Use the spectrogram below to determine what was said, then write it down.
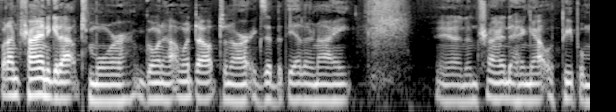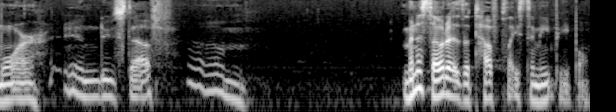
but I'm trying to get out to more. I'm going out. I went out to an art exhibit the other night, and I'm trying to hang out with people more and do stuff. Um, Minnesota is a tough place to meet people.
